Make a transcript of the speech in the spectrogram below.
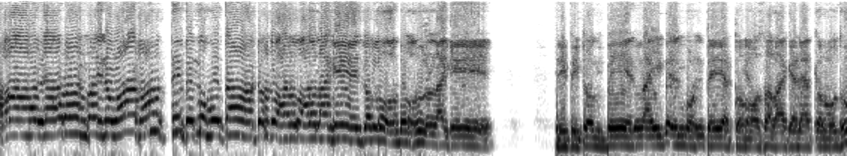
আরও ভালো লাগে যত লাগে ত্রিপিটক বেদ বাইবেল পড়তে এত মজা লাগে না এত মধু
